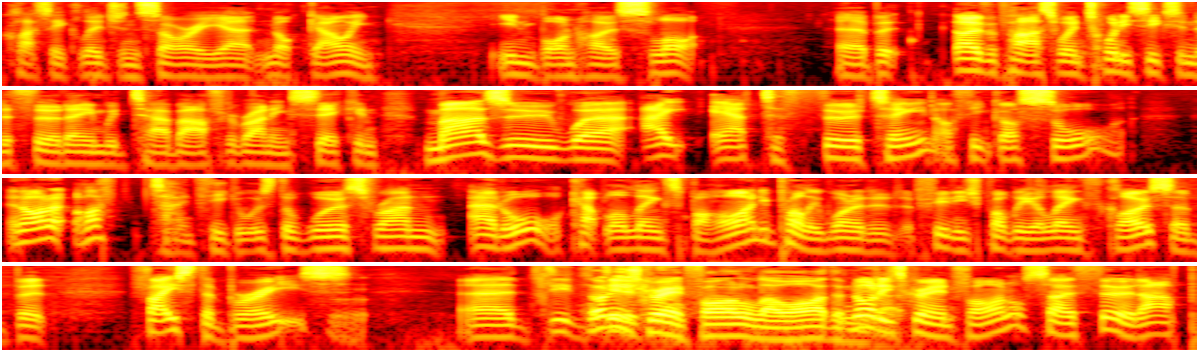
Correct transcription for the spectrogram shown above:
Classic Legend, sorry, uh, not going in Bon Ho's slot. Uh, but Overpass went 26 into 13 with Tab after running second. Mazu were 8 out to 13, I think I saw. And I don't, I don't think it was the worst run at all. A couple of lengths behind. He probably wanted it to finish probably a length closer, but faced the breeze. Uh, did, not did his it, grand final, though, either. Not his grand final. So third up.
